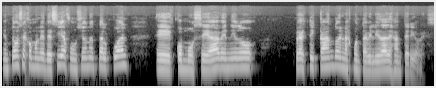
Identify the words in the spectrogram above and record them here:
Entonces, como les decía, funciona tal cual eh, como se ha venido practicando en las contabilidades anteriores.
